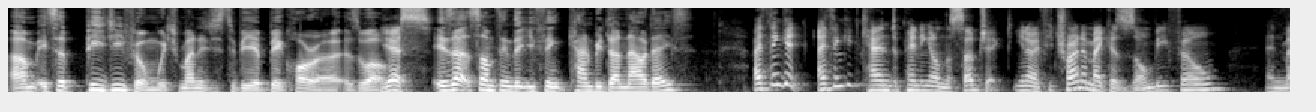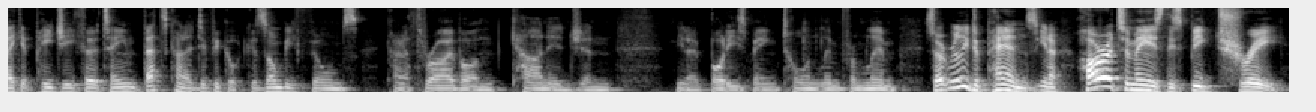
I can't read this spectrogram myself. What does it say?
Um, it's a PG film which manages to be a big horror as well. Yes. Is that something that you think can be done nowadays? I think it. I think it can, depending on the subject. You know, if you're trying to make a zombie film and make it PG-13, that's kind of difficult because zombie films kind of thrive on carnage and you know bodies being torn limb from limb. So it really depends. You know, horror to me is this big tree,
